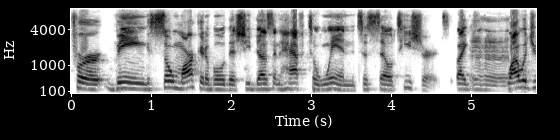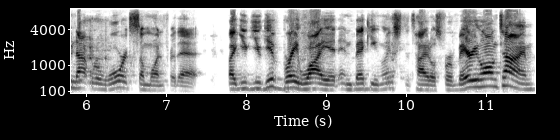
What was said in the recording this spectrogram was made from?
for being so marketable that she doesn't have to win to sell T-shirts. Like, mm-hmm. why would you not reward someone for that? Like you, you give Bray Wyatt and Becky Lynch the titles for a very long time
